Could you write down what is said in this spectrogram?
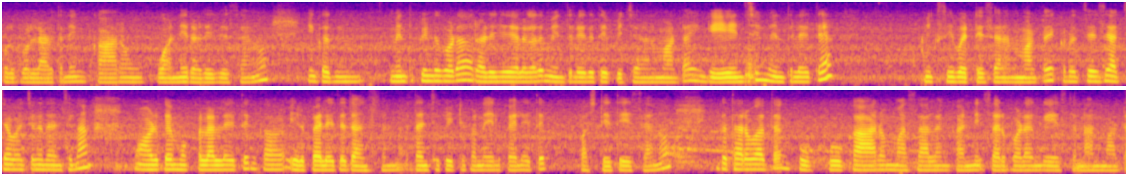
పొడి పొడిలాడుతున్నాయి. ఇంకా కారం ఉప్పు అన్నీ రెడీ చేశాను. ఇంకా మెంతిపిండి కూడా రెడీ చేయాలి కదా. మెంతులు అయితే తెప్పించాను అనమాట ఇంకా వేయించి మెంతులు అయితే మిక్సీ పెట్టేశాను అనమాట ఇక్కడ వచ్చేసి అచ్చవచ్చగా దంచిన మామిడికాయ ముక్కలలో అయితే ఇంకా ఎల్లిపాయలు అయితే దంచుతున్నా దంచి పెట్టుకున్న ఎల్లిపాయలు అయితే ఫస్ట్ అయితే వేసాను. ఇంకా తర్వాత ఉప్పు కారం మసాలా ఇంకా అన్నీ సరిపడంగా వేస్తున్నాను అనమాట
